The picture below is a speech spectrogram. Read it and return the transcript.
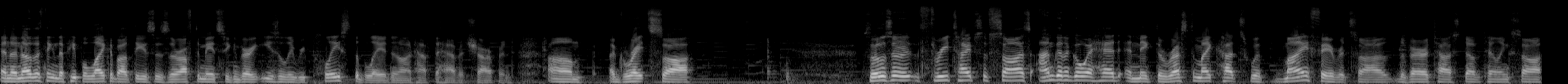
and another thing that people like about these is they're often made so you can very easily replace the blade and not have to have it sharpened. Um, a great saw, so those are three types of saws. I'm going to go ahead and make the rest of my cuts with my favorite saw, the Veritas dovetailing saw.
